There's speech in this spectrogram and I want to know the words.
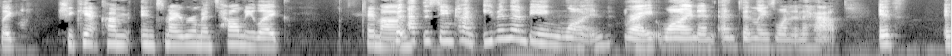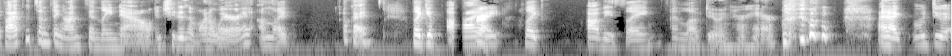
Like, she can't come into my room and tell me like, "Hey, mom." but at the same time, even them being one, right? One and and Finley's one and a half. If if I put something on Finley now and she doesn't want to wear it, I'm like, okay. Like if I Right. like, obviously, I love doing her hair, and I would do it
